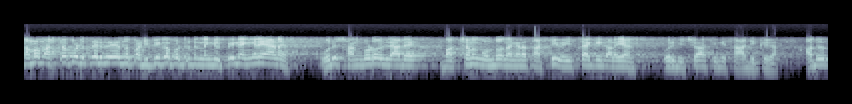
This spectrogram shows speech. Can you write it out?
നമ്മൾ നഷ്ടപ്പെടുത്തരുത് എന്ന് പഠിപ്പിക്കപ്പെട്ടിട്ടുണ്ടെങ്കിൽ പിന്നെ എങ്ങനെയാണ്? ഒരു സങ്കടവും ഇല്ലാതെ ഭക്ഷണം കൊണ്ടുവന്ന് അങ്ങനെ തട്ടി വേസ്റ്റാക്കി കളയാൻ ഒരു വിശ്വാസിക്ക് സാധിക്കുക. അത്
